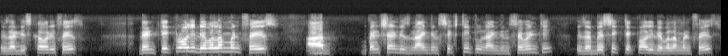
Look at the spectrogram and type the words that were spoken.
is a discovery phase. Then technology development phase I have mentioned is 1960 to 1970 is a basic technology development phase.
